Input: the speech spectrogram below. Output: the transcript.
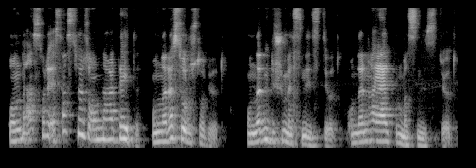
Ondan sonra esas söz onlardaydı. Onlara soru soruyorduk. Onların düşünmesini istiyorduk. Onların hayal kurmasını istiyorduk.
